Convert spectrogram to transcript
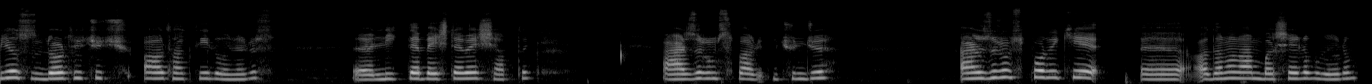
Biliyorsunuz 4-3-3 A taktiğiyle oynuyoruz. E, ligde 5'te 5 yaptık. Erzurumspor 3. Erzurumspor'daki e, adamı ben başarılı buluyorum.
